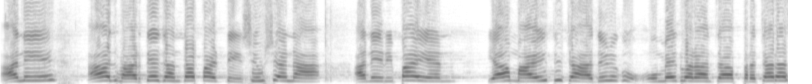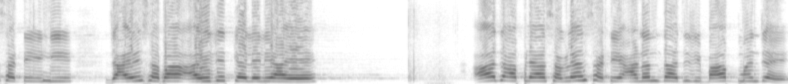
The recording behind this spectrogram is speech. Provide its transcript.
आणि आज भारतीय जनता पार्टी शिवसेना आणि रिपायन या महायुतीच्या आधुनिक उमेदवारांच्या प्रचारासाठी ही जाहीर सभा आयोजित केलेली आहे. आज आपल्या सगळ्यांसाठी आनंदाची बाब म्हणजे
